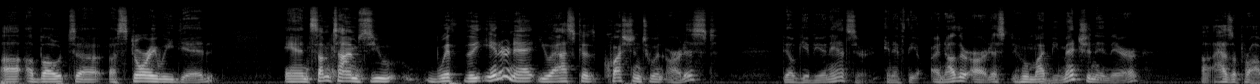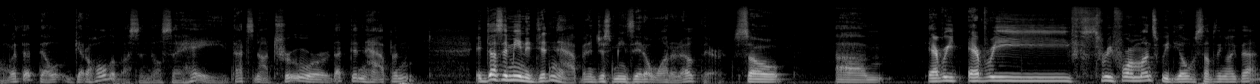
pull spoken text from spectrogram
uh, about uh, a story we did. And sometimes you, with the internet, you ask a question to an artist, they'll give you an answer. And if the another artist who might be mentioned in there uh, has a problem with it, they'll get a hold of us and they'll say, "Hey, that's not true," or "That didn't happen." It doesn't mean it didn't happen. It just means they don't want it out there. So um, every every three four months we deal with something like that,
